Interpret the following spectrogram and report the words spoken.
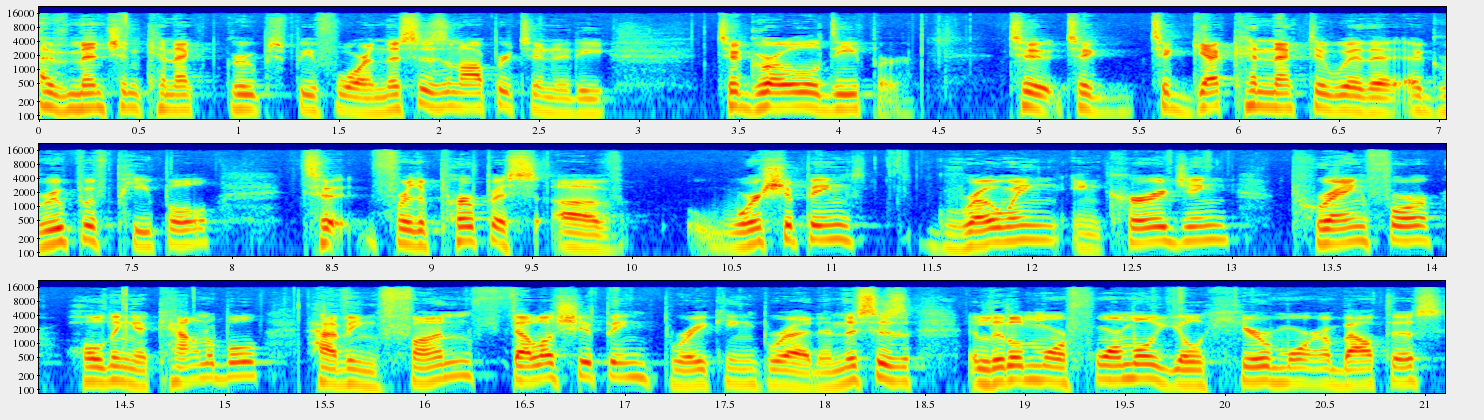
I've mentioned connect groups before, and this is an opportunity to grow a little deeper, to, to, to get connected with a, a group of people to, for the purpose of worshiping, growing, encouraging, praying for, holding accountable, having fun, fellowshipping, breaking bread. And this is a little more formal. You'll hear more about this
